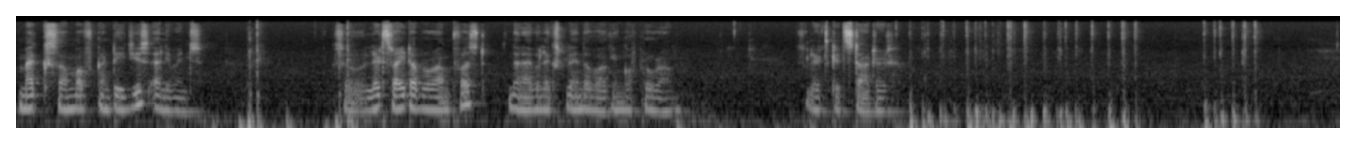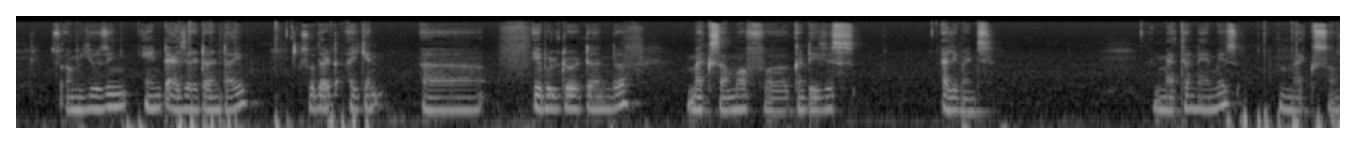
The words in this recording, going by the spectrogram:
max sum of contiguous elements. So let's write a program first, then I will explain the working of program. So let's get started. So I'm using int as a return type so that I can uh, able to return the max sum of uh, contiguous elements. And method name is maxsum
